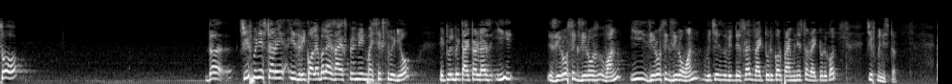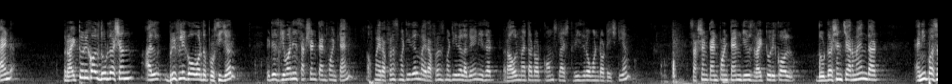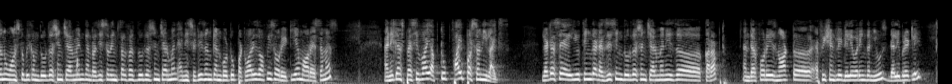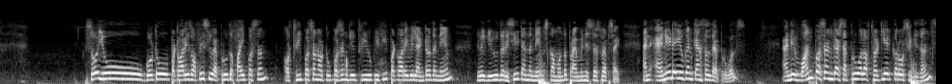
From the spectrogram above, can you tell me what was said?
So, The Chief Minister is recallable as I explained in my sixth video. It will be titled as E0601, E0601, which is which describes right to recall Prime Minister, right to recall Chief Minister. And right to recall Doordarshan, I'll briefly go over the procedure. It is given in section 10.10 of my reference material. My reference material again is at rahulmehta.com slash 301.htm. Section 10.10 gives right to recall Doordarshan chairman that any person who wants to become Doordarshan chairman can register himself as Doordarshan chairman. Any citizen can go to Patwari's office or ATM or SMS and he can specify up to 5% he likes. Let us say you think that existing Doordarshan chairman is uh, corrupt and therefore he is not uh, efficiently delivering the news deliberately. So you go to Patwari's office, you approve the 5% or 3% or 2% give 3 rupee fee, Patwari will enter the name, he will give you the receipt and the names come on the Prime Minister's website. And any day you can cancel the approvals. And if one person gets approval of 38 crore citizens,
